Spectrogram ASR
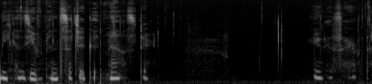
Because you've been such a good master. You deserve them.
